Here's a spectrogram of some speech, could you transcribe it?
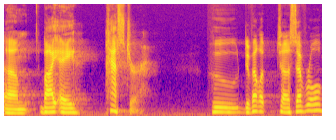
um, by a pastor who developed uh, several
